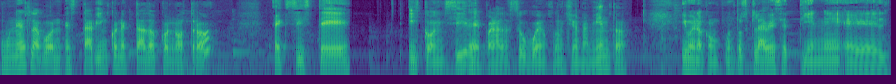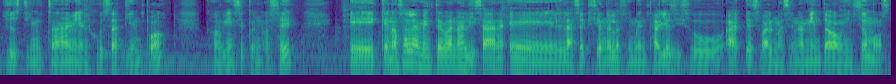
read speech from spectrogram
un eslabón está bien conectado con otro, existe y coincide para su buen funcionamiento. Y bueno, como puntos clave se tiene el just in time y el just a tiempo, como bien se conoce, eh, que no solamente va a analizar eh, la sección de los inventarios y su, de su almacenamiento o insumos,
